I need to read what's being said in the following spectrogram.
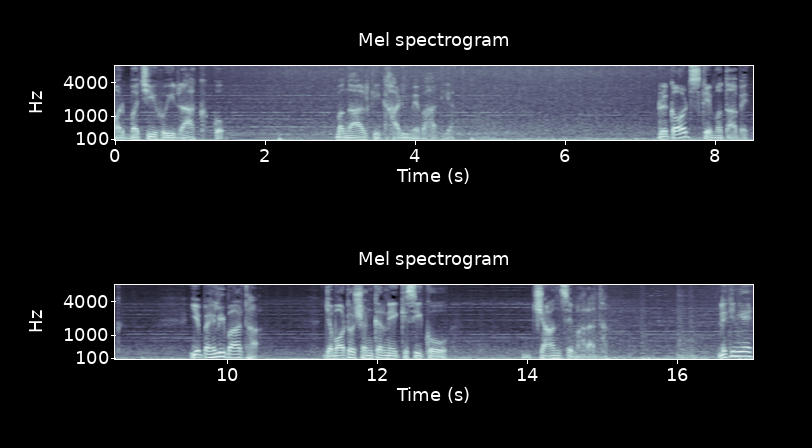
और बची हुई राख को बंगाल की खाड़ी में बहा दिया। रिकॉर्ड्स के मुताबिक। यह पहली बार था जब ऑटो शंकर ने किसी को जान से मारा था। लेकिन यह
